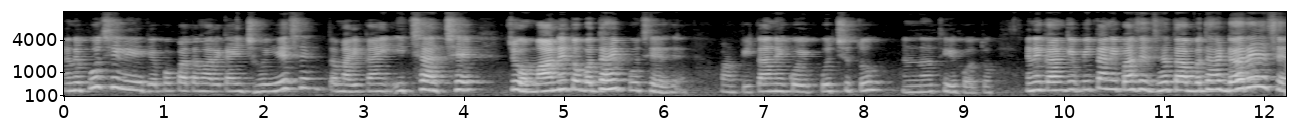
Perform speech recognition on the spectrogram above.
અને પૂછી લઈએ કે પપ્પા, તમારે કાંઈ જોઈએ છે? તમારી કાંઈ ઈચ્છા છે? જો માને તો બધાય પૂછે છે, પણ પિતાને કોઈ પૂછતું નથી હોતું. એને કારણ કે પિતાની પાસે જતાં બધા ડરે છે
